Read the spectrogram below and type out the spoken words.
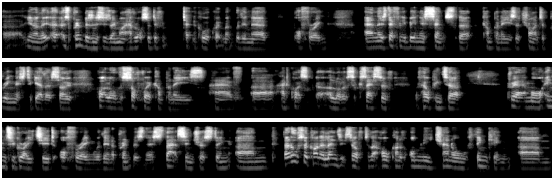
uh, you know they, as print businesses they might have lots of different technical equipment within their offering. And there's definitely been this sense that companies are trying to bring this together. So quite a lot of the software companies have uh, had quite a lot of success of of helping to create a more integrated offering within a print business. That's interesting. Um, that also kind of lends itself to that whole kind of omni-channel thinking um,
